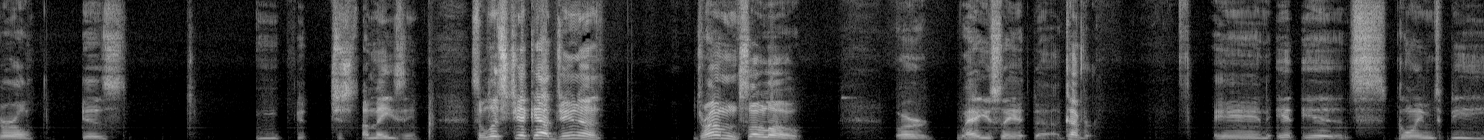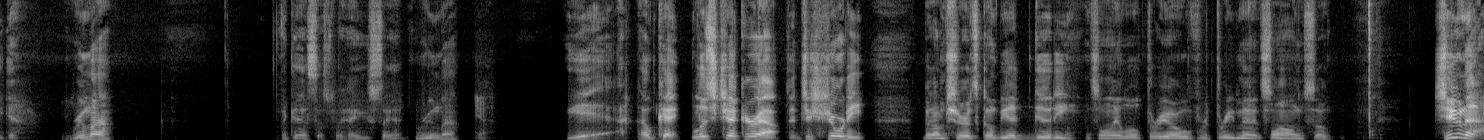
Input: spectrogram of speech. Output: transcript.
girl is just amazing. So let's check out Juno drum solo, or how you say it, uh, cover. And it is going to be Ruma. I guess that's what how you say it. Ruma? Yeah. Yeah. Okay, let's check her out. It's just shorty, but I'm sure it's going to be a goodie. It's only a little three over three minutes long, so. Junna.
